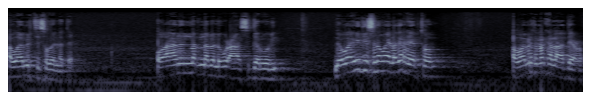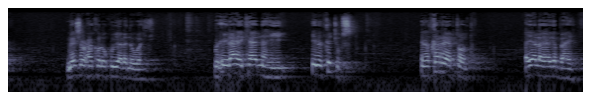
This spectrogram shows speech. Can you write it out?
awaamirtiisa waa in la adeeco oo aanan marnaba lagu caasi garoobin. Nawaahidiisna waa laga reebtoomo awaamirta marka la adeeco meesha waxaa kaloo ku yaalla nawaahidi. Wuxuu ilaahay kaa nahiyey inaad ka joogsato inaad ka reebtoonto ayaa lagaaga baahanya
